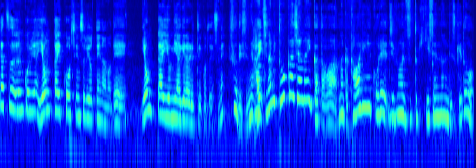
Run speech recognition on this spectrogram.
月うんこみは4回更新する予定なので4回読み上げられるということですね。そうですね、はい。まあ、ちなみにトーカーじゃない方はなんか代わりにこれ自分はずっと聞き戦なんですけど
